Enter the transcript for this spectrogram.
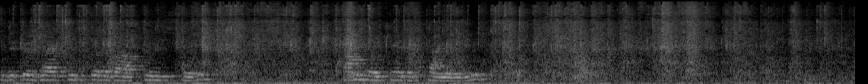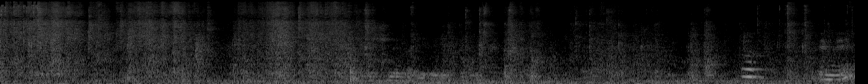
Bir de özel çocuklara dağıtmayı istiyorum. Tam ölçüye de bir tane vereyim. İçine bayılayım. Hah, Evet.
